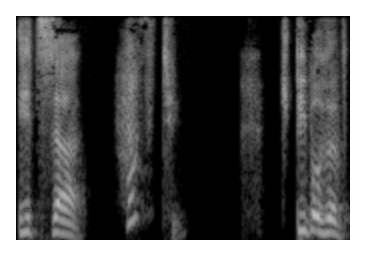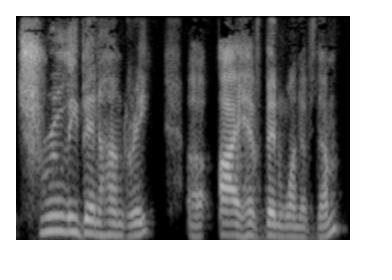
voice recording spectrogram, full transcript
it's a have to. People who have truly been hungry, uh, I have been one of them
